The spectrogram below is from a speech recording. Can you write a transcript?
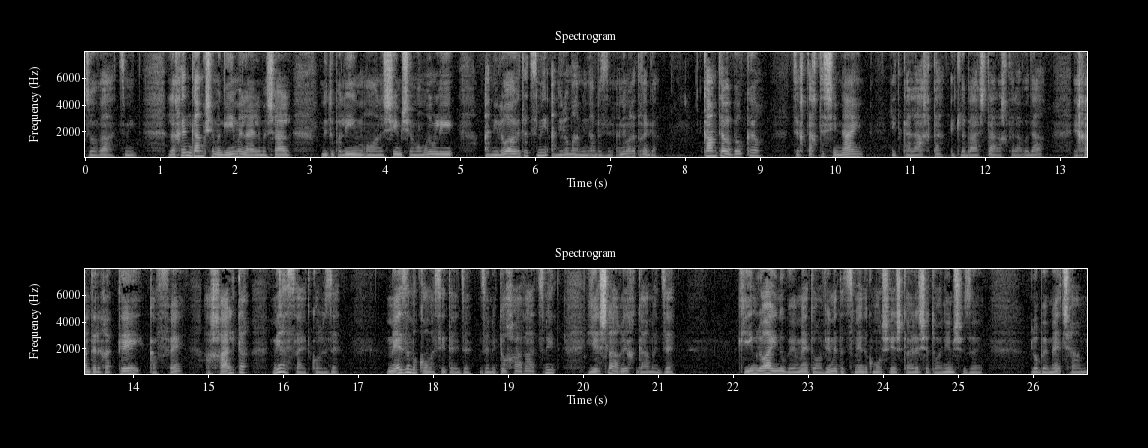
זו אהבה עצמית. לכן גם כשמגיעים אליי, למשל, מטופלים או אנשים שהם אומרים לי, אני לא אוהב את עצמי, אני לא מאמינה בזה. אני אומרת, רגע, קמת בבוקר, צחצחת שיניים, התקלחת, התלבשת, הלכת לעבודה, הכנת לך תה, קפה, אכלת, מי עשה את כל זה? מאיזה מקום עשית את זה? זה מתוך אהבה עצמית. יש להעריך גם את זה. כי אם לא היינו באמת אוהבים את עצמנו כמו שיש כאלה שטוענים שזה לא באמת שם,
